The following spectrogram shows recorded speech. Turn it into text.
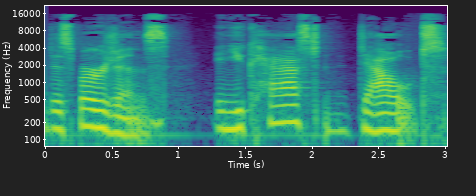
dispersions and you cast doubt,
